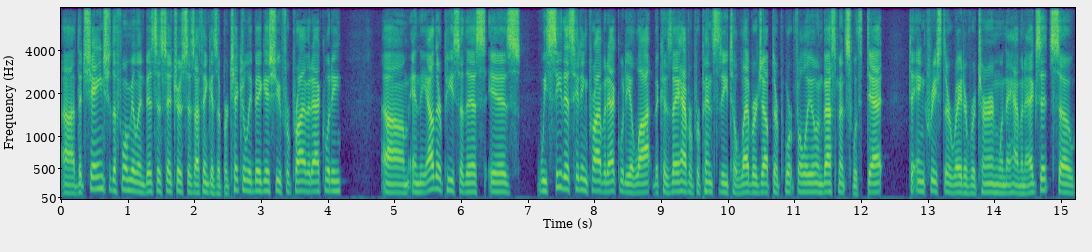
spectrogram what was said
uh, the change to the formula in business interest is, I think, is a particularly big issue for private equity. Um, and the other piece of this is we see this hitting private equity a lot because they have a propensity to leverage up their portfolio investments with debt to increase their rate of return when they have an exit. So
